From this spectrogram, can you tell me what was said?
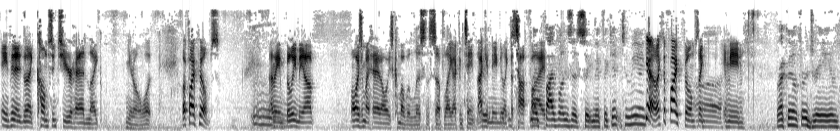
anything that like comes into your head, like you know what, what five films? I mean, mm. believe me, I'm always in my head. Always come up with lists and stuff. Like I can take, I can name you like the top like five. five ones that's significant to me. I guess. Yeah, like the five films. Like Uh, I mean, Requiem for a Dream.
